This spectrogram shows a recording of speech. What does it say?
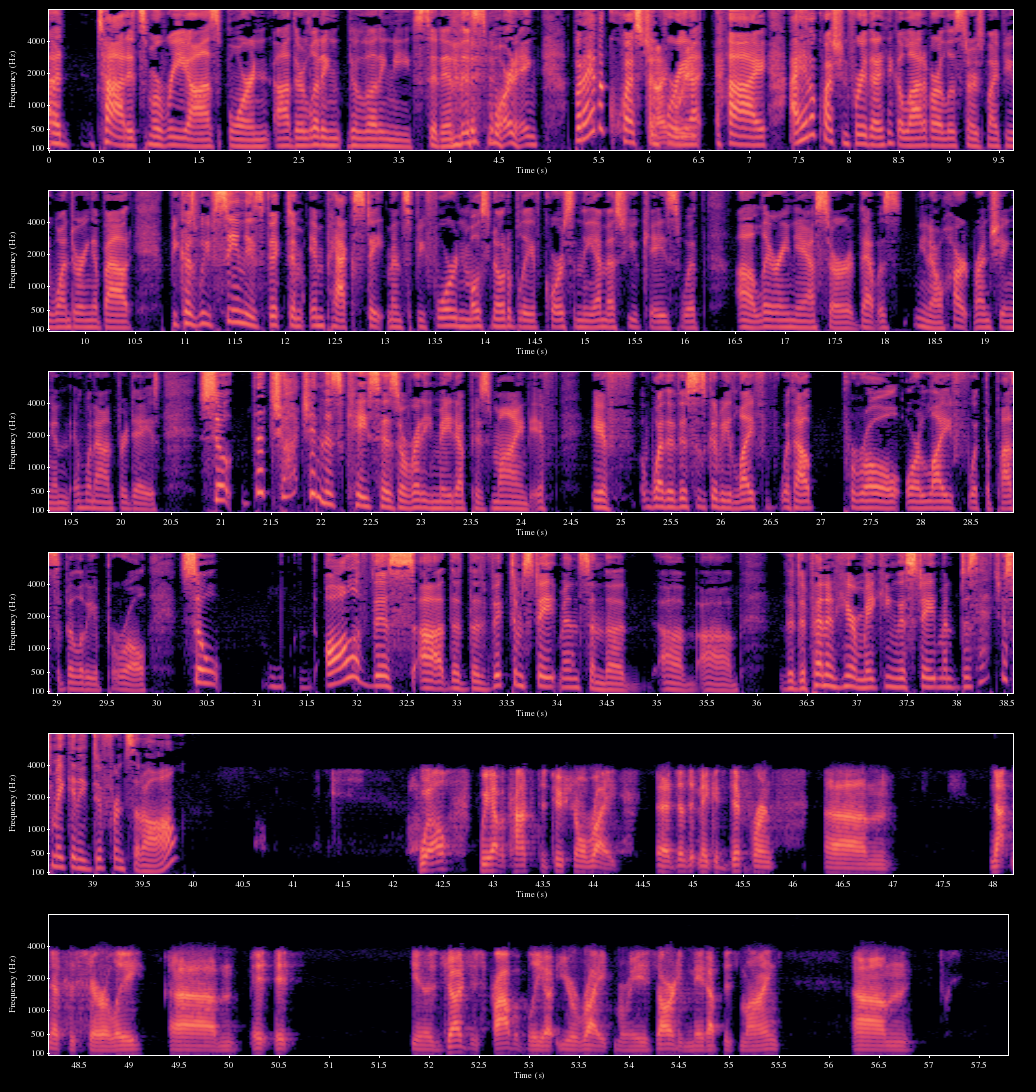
Uh, Todd, it's Marie Osborne. Uh, they're letting they're letting me sit in this morning, but I have a question Hi, for Marie. you. Hi, I have a question for you that I think a lot of our listeners might be wondering about because we've seen these victim impact statements before, and most notably, of course, in the MSU case with uh, Larry Nassar. That was you know heart wrenching and, and went on for days. So the judge in this case has already made up his mind if if whether this is going to be life without parole or life with the possibility of parole. So all of this, uh, the the victim statements and the um, uh, the defendant here making this statement, does that just make any difference at all? Well, we have a constitutional right. Uh, does it make a difference? Um, not necessarily. Um, it, it, you know, the judge is probably. Uh, you're right, Marie. He's already made up his mind. Um,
